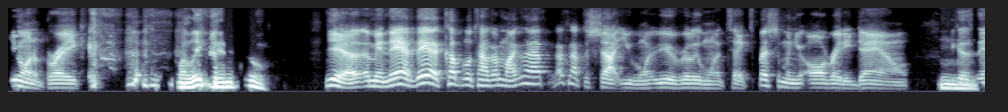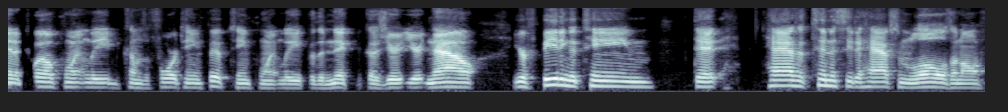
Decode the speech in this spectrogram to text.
you want a break. Malik did it too. Yeah, I mean they had they had a couple of times. I'm like, nah, that's not the shot you want. You really want to take, especially when you're already down. Mm-hmm. Because then a 12 point lead becomes a 14, 15 point lead for the Knicks because you're you're now you're feeding a team that has a tendency to have some lulls on off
